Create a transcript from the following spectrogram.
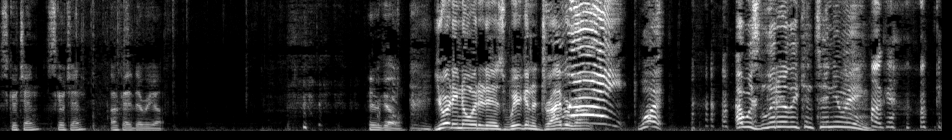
scooch in, scooch in. Okay, there we go. Here we go. You already know what it is. We're gonna drive around. Blake! What? I was literally continuing. Okay, okay.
